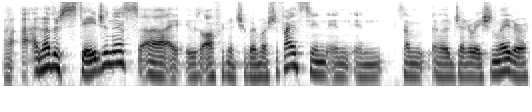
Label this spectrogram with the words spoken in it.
Uh, another stage in this, uh, it was offered in Chuba Moshe Feinstein in in some another generation later,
